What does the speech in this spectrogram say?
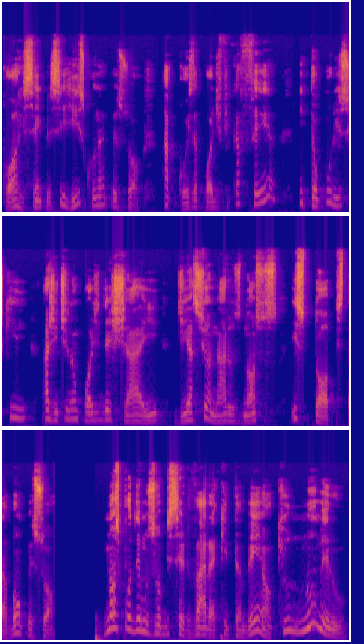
corre sempre esse risco, né, pessoal? A coisa pode ficar feia, então por isso que a gente não pode deixar aí de acionar os nossos stops, tá bom, pessoal? Nós podemos observar aqui também ó, que o número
